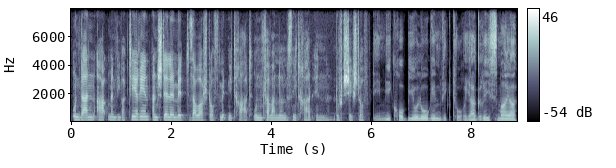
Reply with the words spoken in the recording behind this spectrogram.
und dann atmen die Bakterien anstelle mit Sauerstoff mit Nitrat und verwandeln das Nitrat in Luftstickstoff. Die Mikrobiologin Viktoria Griesmeier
